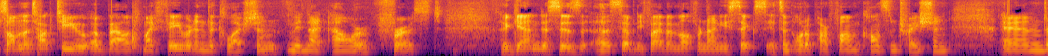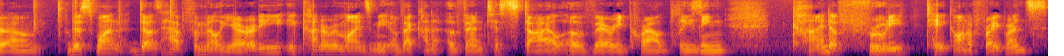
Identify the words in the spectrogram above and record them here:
So I'm going to talk to you about my favorite in the collection, Midnight Hour, first. Again, this is a 75 ml for 96. It's an eau de parfum concentration. And um, this one does have familiarity. It kind of reminds me of that kind of Aventus style of very crowd-pleasing, kind of fruity take on a fragrance.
